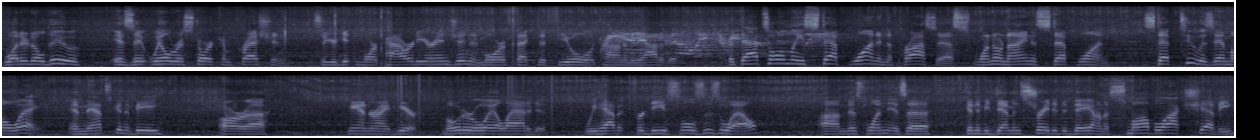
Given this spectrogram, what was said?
What it'll do is it will restore compression. So you're getting more power to your engine and more effective fuel economy out of it. But that's only step one in the process. 109 is step one. Step two is MOA, and that's gonna be our uh, can right here, motor oil additive. We have it for diesels as well. Um, this one is uh, gonna be demonstrated today on a small block Chevy.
